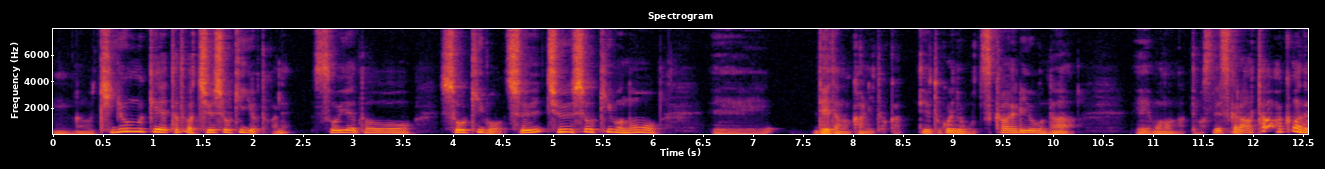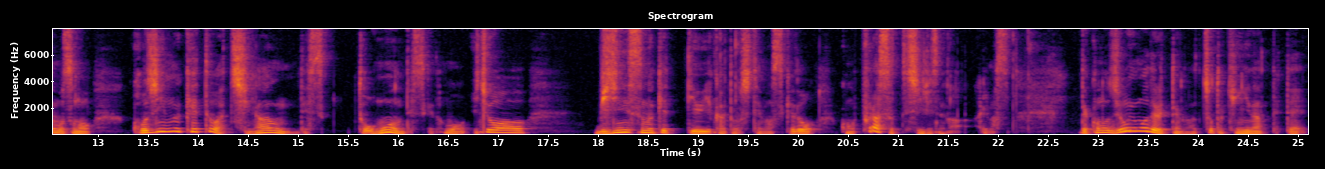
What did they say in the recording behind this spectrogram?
うん、あの企業向け、例えば中小企業とかね、そういうあの、小規模、中中小規模の、えー、データの管理とかっていうところにも使えるような、え、ものになってます。ですからあ、あくまでもその、個人向けとは違うんです、と思うんですけども、一応、ビジネス向けっていう言い方をしてますけど、このプラスってシリーズがあります。で、この上位モデルっていうのはちょっと気になってて、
